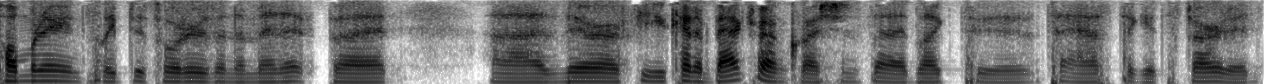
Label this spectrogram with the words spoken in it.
pulmonary and sleep disorders in a minute, but uh, there are a few kind of background questions that I'd like to, to ask to get started.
